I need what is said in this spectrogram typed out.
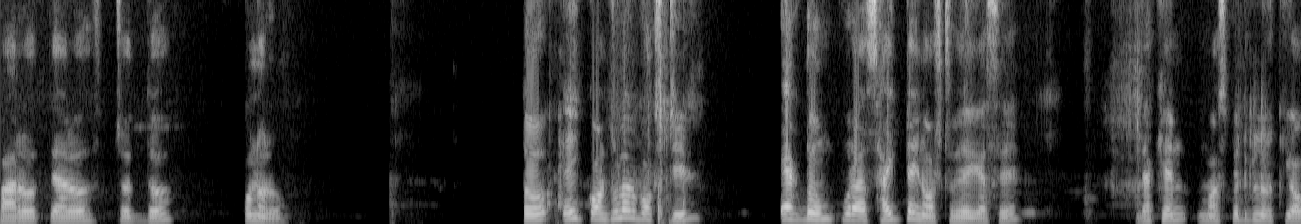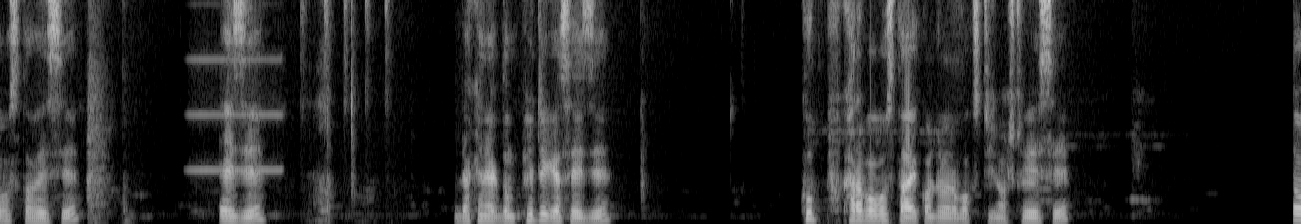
বারো, তেরো, চোদ্দ, পনেরো। তো এই কন্ট্রোলার বক্সটির একদম পুরা সাইডটাই নষ্ট হয়ে গেছে। দেখেন মসপেটগুলোর কি অবস্থা হয়েছে। এই যে, দেখেন একদম ফেটে গেছে এই যে। খুব খারাপ অবস্থায় কন্ট্রোলার বক্সটি নষ্ট হয়েছে। তো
